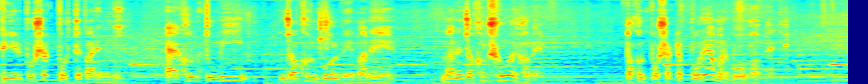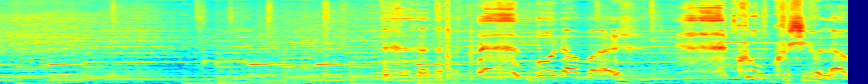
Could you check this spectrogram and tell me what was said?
বিয়ের পোশাক পরতে পারেননি। এখন তুমি যখন বলবে মানে মানে যখন সময় হবে তখন পোশাকটা পরে আমার বউ হবে। বোন আমার খুব খুশি হলাম।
